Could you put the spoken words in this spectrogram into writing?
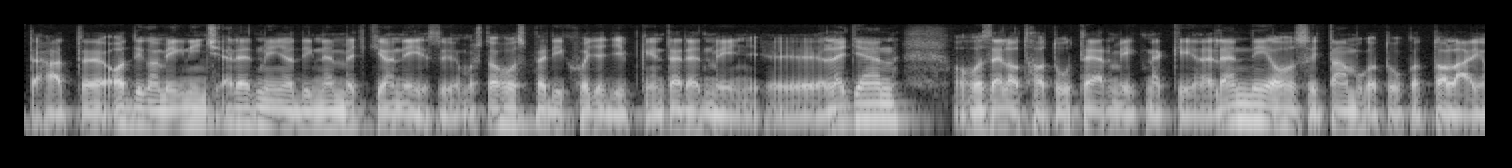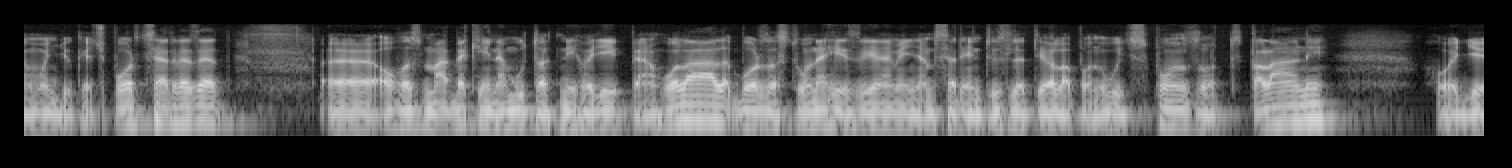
tehát addig, amíg nincs eredmény, addig nem megy ki a néző. Most ahhoz pedig, hogy egyébként eredmény legyen, ahhoz eladható terméknek kéne lenni, ahhoz, hogy támogatókat találjon mondjuk egy sportszervezet, ahhoz már be kéne mutatni, hogy éppen hol áll. Borzasztó nehéz véleményem szerint üzleti alapon úgy szponzort találni, hogy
